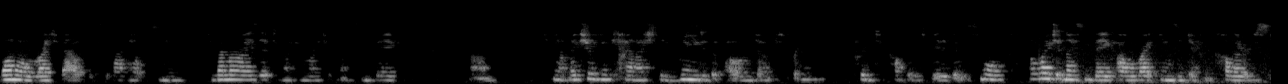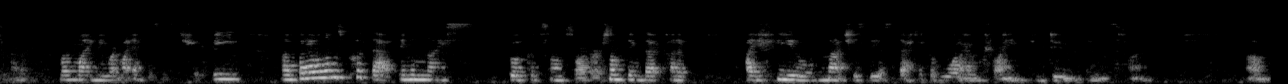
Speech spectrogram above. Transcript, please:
one I'll write it out because that helps me to memorize it and I can write it nice and big. Um, you know, make sure you can actually read the poem. Don't just bring printed copy that's really, really small. I'll write it nice and big. I'll write things in different colors to kind of remind me where my emphasis should be. Um, but I will always put that in a nice book of some sort or something that kind of I feel matches the aesthetic of what I'm trying to do in this time. Um,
